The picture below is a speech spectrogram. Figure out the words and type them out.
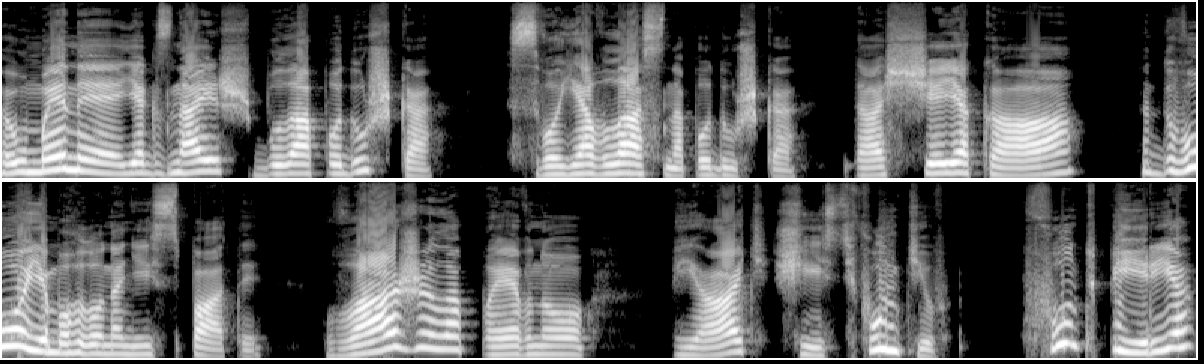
У мене, як знаєш, була подушка, своя власна подушка, та ще яка. Двоє могло на ній спати. Важила, певно, п'ять-шість фунтів. Фунт пір'я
